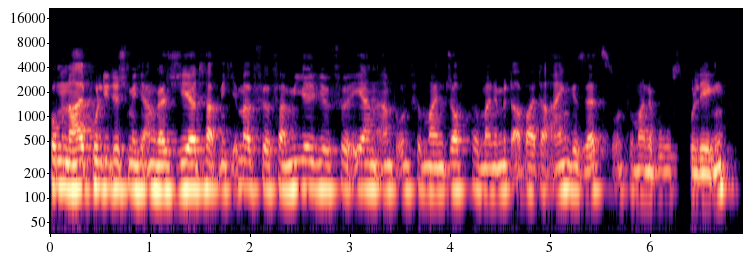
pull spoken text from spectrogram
kommunalpolitisch mich engagiert, habe mich immer für Familie, für Ehrenamt und für meinen Job, für meine Mitarbeiter eingesetzt und für meine Berufskollegen.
